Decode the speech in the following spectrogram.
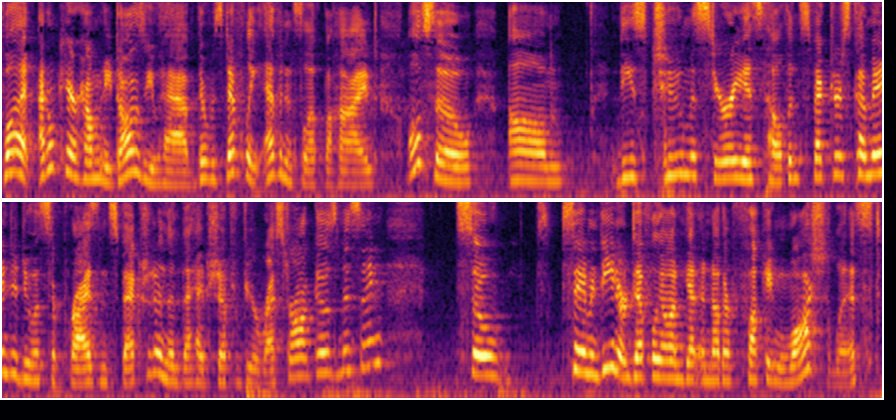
But I don't care how many dogs you have, there was definitely evidence left behind. Also, um, these two mysterious health inspectors come in to do a surprise inspection, and then the head chef of your restaurant goes missing. So Sam and Dean are definitely on yet another fucking washed list.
